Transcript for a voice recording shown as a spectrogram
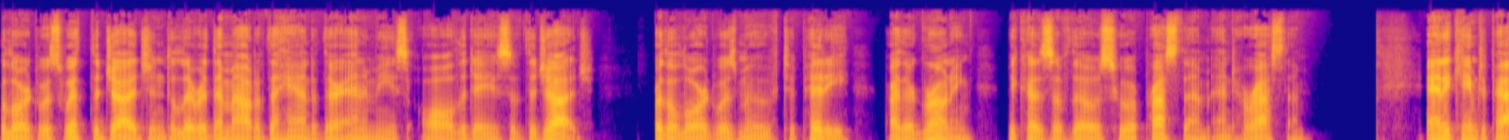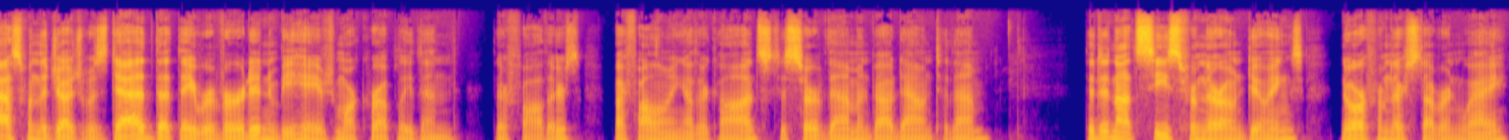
the Lord was with the judge and delivered them out of the hand of their enemies all the days of the judge. For the Lord was moved to pity by their groaning because of those who oppressed them and harassed them. And it came to pass when the judge was dead that they reverted and behaved more corruptly than their fathers by following other gods to serve them and bow down to them. They did not cease from their own doings, nor from their stubborn way.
